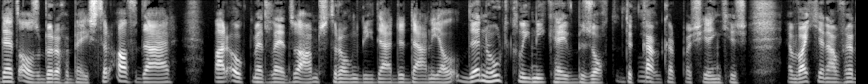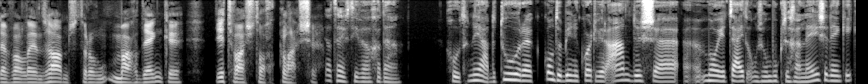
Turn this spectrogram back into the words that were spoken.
net als burgemeester af daar. Maar ook met Lance Armstrong, die daar de Daniel Den Hoed kliniek heeft bezocht. De ja. kankerpatiëntjes. En wat je nou verder van Lance Armstrong mag denken, dit was toch klasse. Dat heeft hij wel gedaan. Goed, nou ja, de tour komt er binnenkort weer aan. Dus uh, een mooie tijd om zo'n boek te gaan lezen, denk ik.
